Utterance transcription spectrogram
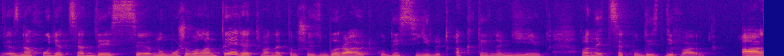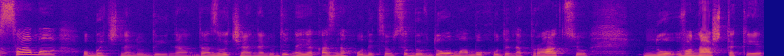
знаходяться десь, ну може волонтерять, вони там щось збирають, кудись їдуть, активно діють, вони це кудись дівають. А сама обична людина, да, звичайна людина, яка знаходиться у себе вдома або ходить на працю. Ну, вона ж таки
